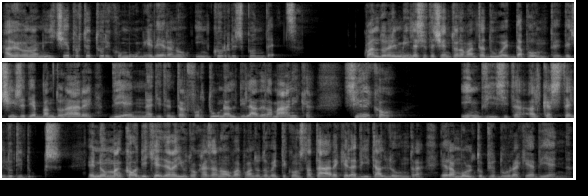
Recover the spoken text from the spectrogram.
Avevano amici e protettori comuni ed erano in corrispondenza. Quando nel 1792 Da Ponte decise di abbandonare Vienna e di tentar fortuna al di là della Manica, si recò in visita al castello di Dux e non mancò di chiedere aiuto a Casanova quando dovette constatare che la vita a Londra era molto più dura che a Vienna.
